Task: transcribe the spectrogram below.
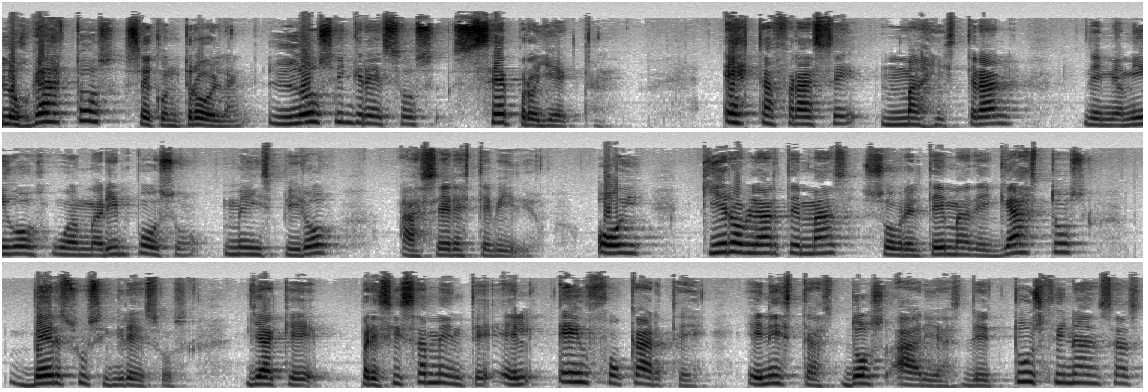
Los gastos se controlan, los ingresos se proyectan. Esta frase magistral de mi amigo Juan Marín Pozo me inspiró a hacer este vídeo. Hoy quiero hablarte más sobre el tema de gastos versus ingresos, ya que precisamente el enfocarte en estas dos áreas de tus finanzas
